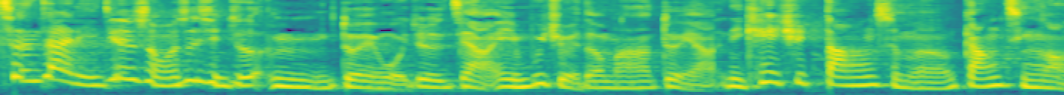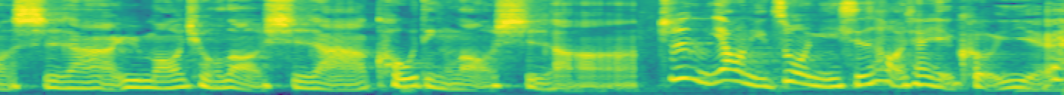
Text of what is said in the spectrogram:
称赞你一件什么事情，就是嗯，对我就是这样，你不觉得吗？对啊，你可以去当什么钢琴老师啊、羽毛球老师啊、coding 老师啊，就是你要你做，你其实好像也可以哎。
